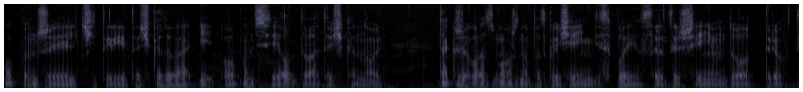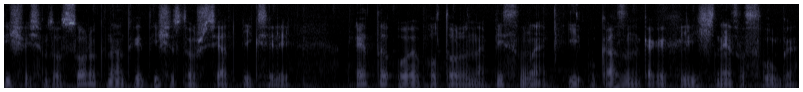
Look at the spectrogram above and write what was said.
OpenGL 4.2 и OpenCL 2.0. Также возможно подключение дисплеев с разрешением до 3840 на 2160 пикселей. Это у Apple тоже написано и указано как их личная заслуга.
